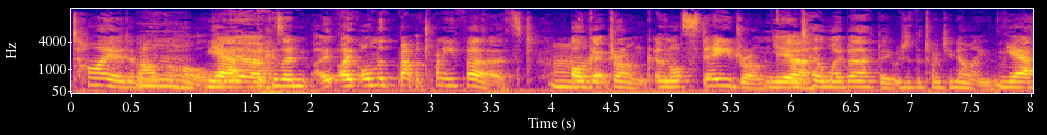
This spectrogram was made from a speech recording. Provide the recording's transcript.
tired of mm. alcohol. Yeah. Yeah. Because I'm I, like on the about the 21st, mm. I'll get drunk and then I'll stay drunk Yeah. until my birthday, which is the 29th. Yeah.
